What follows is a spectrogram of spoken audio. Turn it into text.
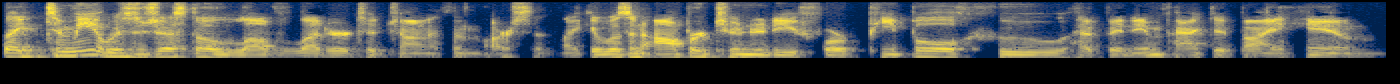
like to me, it was just a love letter to Jonathan Larson. Like it was an opportunity for people who have been impacted by him,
